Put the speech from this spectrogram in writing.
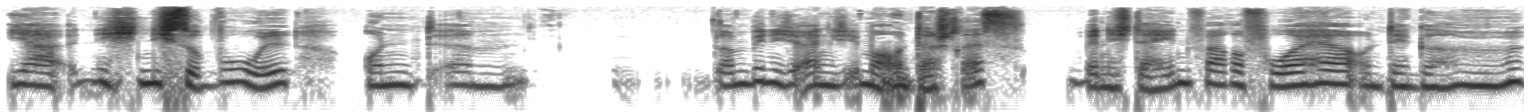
ja nicht nicht so wohl. Und ähm, dann bin ich eigentlich immer unter Stress, wenn ich dahin fahre vorher und denke, Hö?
